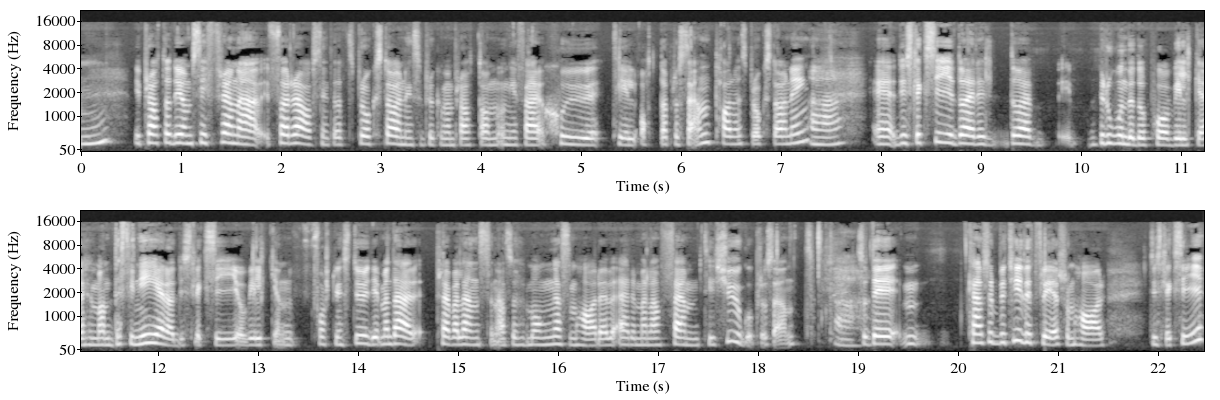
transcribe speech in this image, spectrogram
Mm. Vi pratade ju om siffrorna i förra avsnittet, språkstörning så brukar man prata om ungefär 7 till 8 procent har en språkstörning. Uh -huh. eh, dyslexi, då är det då är, beroende då på vilka, hur man definierar dyslexi och vilken forskningsstudie, men där prevalensen, alltså hur många som har det, är det mellan 5 till 20 procent. Uh -huh. Så det är kanske betydligt fler som har dyslexi.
